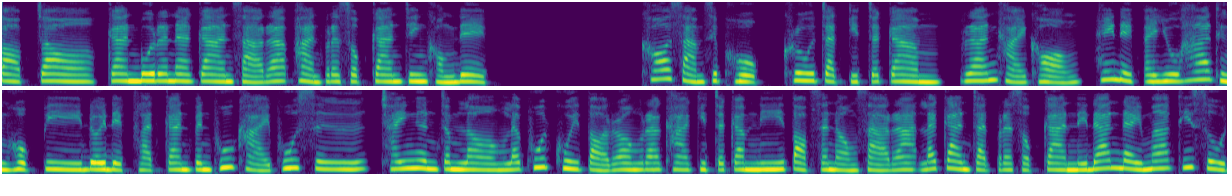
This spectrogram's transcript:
ตอบจอ การบูรณาการสาระผ่านประสบการณ์จริงของเด็ก ข้อ 36 ครูจัดกิจกรรม ร้านขายของให้เด็กอายุ 5-6 ปี โดยเด็กผลัดกันเป็นผู้ขายผู้ซื้อ ใช้เงินจำลองและพูดคุยต่อรองราคากิจกรรมนี้ตอบสนองสาระและการจัดประสบการณ์ในด้านใดมากที่สุด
